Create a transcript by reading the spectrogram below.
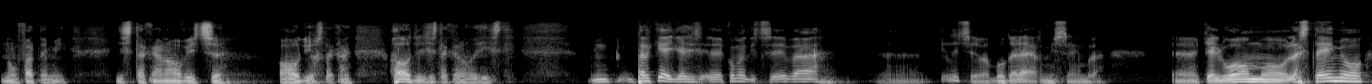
non fatemi gli Stakanovic, odio, Stakan, odio gli Stakanovisti, Mm, perché gli- eh, come diceva, eh, diceva Baudelaire mi sembra, eh, che l'uomo, l'astemio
